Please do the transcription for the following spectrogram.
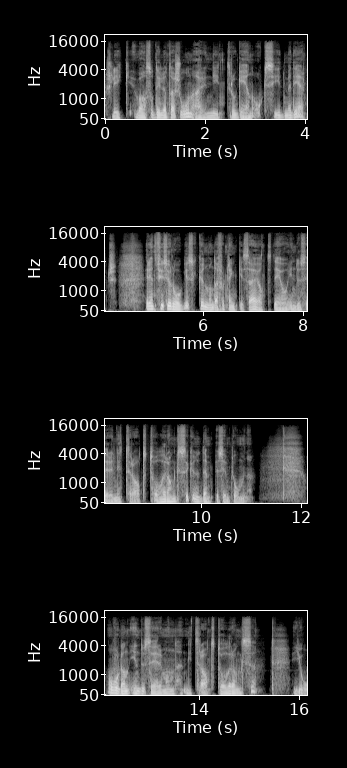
Slik vasodilatasjon er nitrogenoksidmediert. Rent fysiologisk kunne man derfor tenke seg at det å indusere nitrattoleranse kunne dempe symptomene. Og hvordan induserer man nitrattoleranse? Jo,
